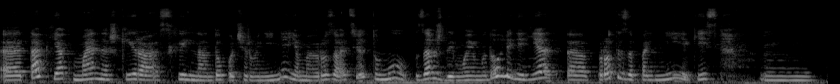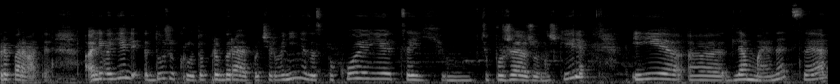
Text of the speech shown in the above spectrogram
Е, Так як в мене шкіра схильна до почервоніння, я маю розацію, тому завжди в моєму догляді є е, протизапальні якісь препарати. Оліва гель дуже круто прибирає почервоніння, заспокоює цей, цю пожежу на шкірі. І е, для мене це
